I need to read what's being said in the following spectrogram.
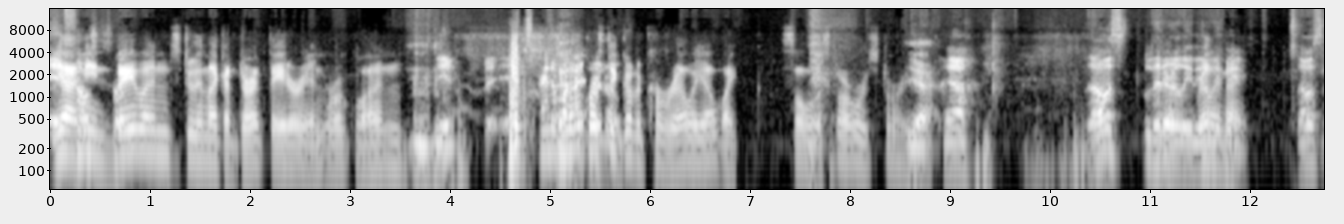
it yeah, I mean, so- Baylan's doing like a Darth Vader in Rogue One. Mhm. yeah, it's kind of And then, of course, they go to Corellia, like solo Star Wars story. Yeah. yeah. That was literally the really only thing. nice. That was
